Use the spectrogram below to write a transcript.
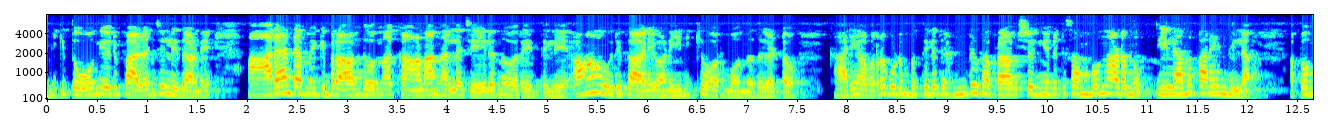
എനിക്ക് തോന്നിയ ഒരു പഴഞ്ചൊല്ല് ഇതാണ്. ആരാന്റെ അമ്മയ്ക്ക് ഭ്രാന്ത് വന്നാൽ കാണാൻ നല്ല ചേലെന്ന് പറയത്തില്ലേ? ആ ഒരു കാര്യമാണ് എനിക്ക് ഓർമ്മ വന്നത് കേട്ടോ. കാര്യം അവരുടെ കുടുംബത്തിൽ രണ്ട് പ്രാവശ്യം ഇങ്ങനൊരു സംഭവം നടന്നു. ഇല്ലയെന്ന് പറയുന്നില്ല. അപ്പം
